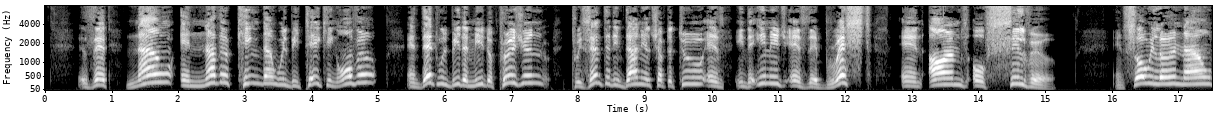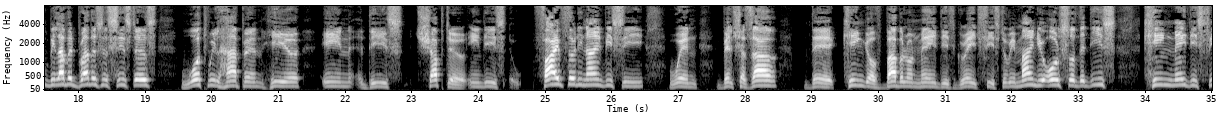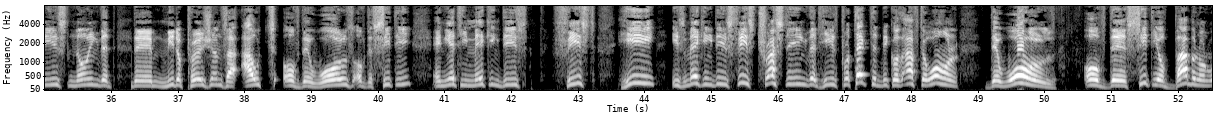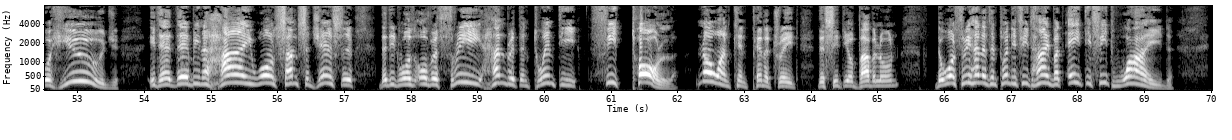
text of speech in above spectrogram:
that now another kingdom will be taking over and that will be the Medo-Persian presented in Daniel chapter 2 as in the image as the breast and arms of silver. And so we learn now, beloved brothers and sisters, what will happen here in this chapter, in this 539 BC, when Belshazzar, the king of Babylon, made this great feast. To remind you also that this king made this feast knowing that the Medo-Persians are out of the walls of the city, and yet he making this feast. He is making this feast trusting that he is protected because after all, the walls of the city of Babylon were huge. It had there been a high wall. Some suggest uh, that it was over 320 feet tall. No one can penetrate the city of Babylon. The wall 320 feet high, but 80 feet wide.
